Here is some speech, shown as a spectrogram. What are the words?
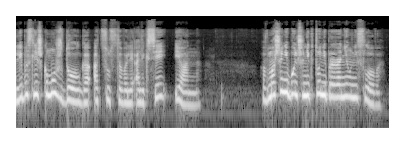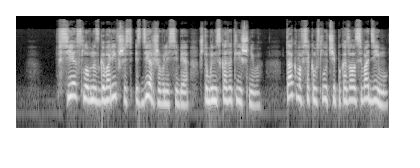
либо слишком уж долго отсутствовали Алексей и Анна. В машине больше никто не проронил ни слова. Все, словно сговорившись, сдерживали себя, чтобы не сказать лишнего. Так, во всяком случае, показалось Вадиму,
